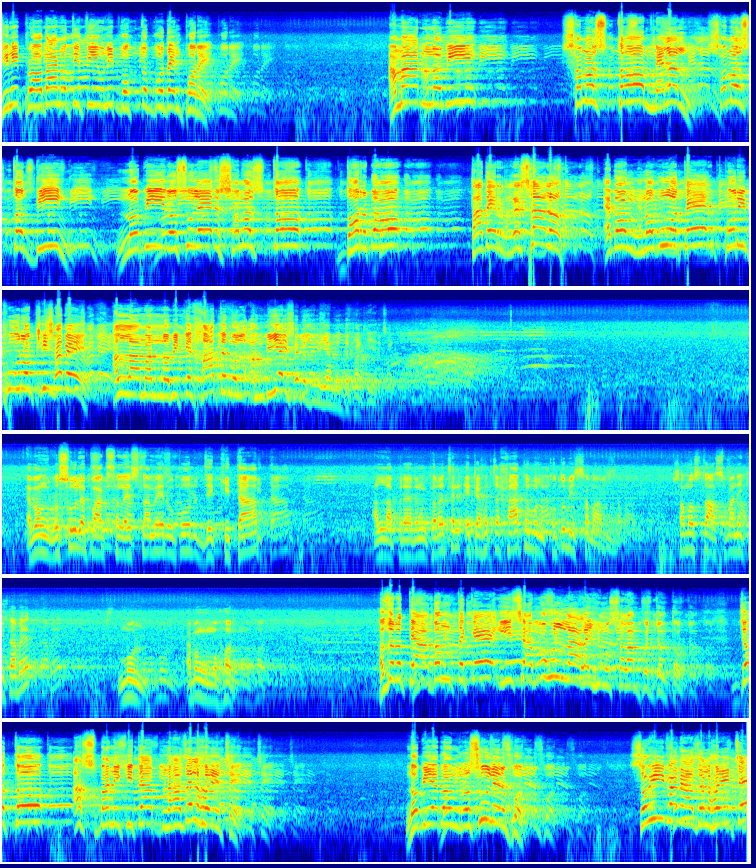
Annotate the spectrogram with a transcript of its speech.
যিনি প্রধান অতিথি, উনি বক্তব্য দেন পরে। আমার নবী সমস্ত মেলাল, সমস্ত দিন নবী রসুলের সমস্ত ধর্ম তাদের রেসালত এবং নবুয়তের পরিপূরক হিসাবে আল্লাহ আমার নবীকে খাতেমুল আম্বিয়া হিসেবে দুনিয়ার মধ্যে পাঠিয়েছে। এবং রসুল পাক সাল্লাহ ইসলামের উপর যে কিতাব আল্লাহ প্রেরণ করেছেন, এটা হচ্ছে খাতেমুল কুতুবি সামাবি। সমস্ত আসমানি কিতাবের মূল এবং মোহর। হজরতে আদম থেকে ঈশা রহুল্লাহ আলহিমুসালাম পর্যন্ত যত আসমানি কিতাব নাজেল হয়েছে, নবী এবং রসুলের উপর হয়েছে,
